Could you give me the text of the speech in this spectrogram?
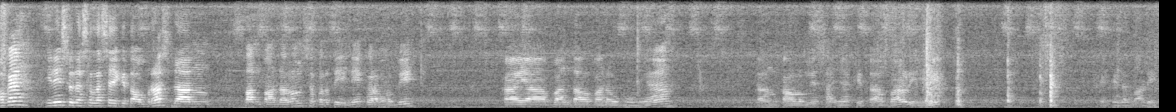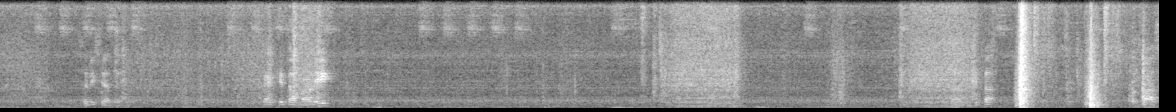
Oke, ini sudah selesai kita obras dan tanpa dalam seperti ini kurang lebih kayak bantal pada umumnya. Dan kalau misalnya kita balik, oke kita balik. Jadi ya Oke kita balik. Dan kita lepas.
